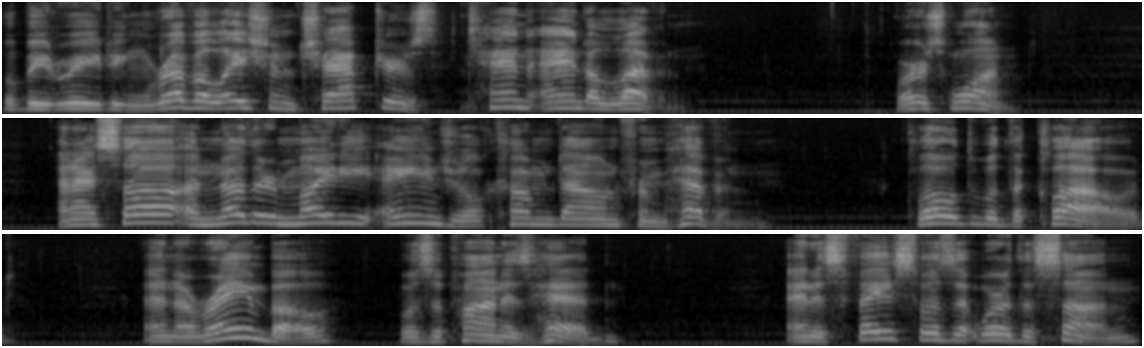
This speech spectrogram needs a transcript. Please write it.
We'll be reading Revelation chapters 10 and 11. Verse 1 And I saw another mighty angel come down from heaven, clothed with a cloud and a rainbow was upon his head, and his face was as it were the sun,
